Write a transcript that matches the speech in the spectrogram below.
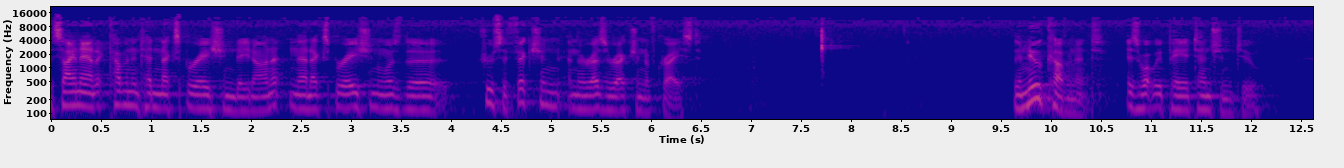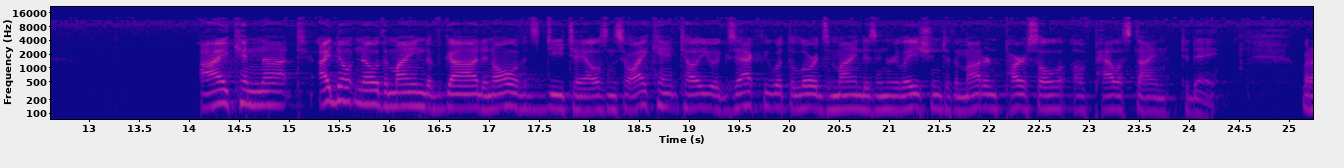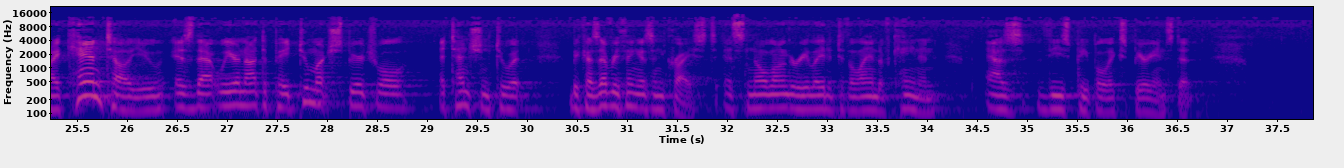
The Sinaitic covenant had an expiration date on it, and that expiration was the crucifixion and the resurrection of Christ. The new covenant is what we pay attention to. I cannot, I don't know the mind of God and all of its details, and so I can't tell you exactly what the Lord's mind is in relation to the modern parcel of Palestine today. What I can tell you is that we are not to pay too much spiritual attention to it because everything is in Christ. It's no longer related to the land of Canaan as these people experienced it.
